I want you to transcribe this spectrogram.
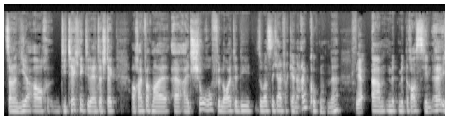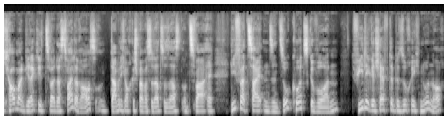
sondern hier auch die Technik, die dahinter steckt, auch einfach mal äh, als Show für Leute, die sowas sich einfach gerne angucken, ne? Ja. Ähm, mit, mit rausziehen. Äh, ich hau mal direkt die, das zweite raus und da bin ich auch gespannt, was du dazu sagst. Und zwar, äh, Lieferzeiten sind so kurz geworden, viele Geschäfte besuche ich nur noch,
